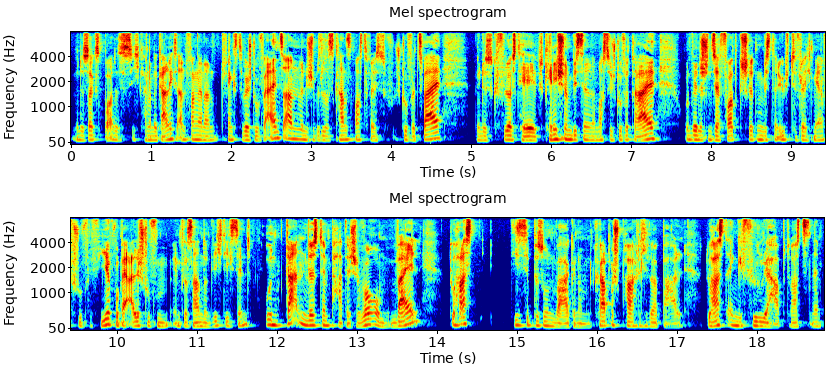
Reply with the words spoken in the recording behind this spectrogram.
wenn du sagst, boah, das, ich kann damit gar nichts anfangen, dann fängst du bei Stufe 1 an. Wenn du schon ein bisschen was kannst, machst du vielleicht Stufe 2. Wenn du das Gefühl hast, hey, das kenne ich schon ein bisschen, dann machst du Stufe 3. Und wenn du schon sehr fortgeschritten bist, dann übst du vielleicht mehr auf Stufe 4, wobei alle Stufen interessant und wichtig sind. Und dann wirst du empathischer. Warum? Weil du hast diese Person wahrgenommen, körpersprachlich, verbal. Du hast ein Gefühl gehabt, du hast, eine,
